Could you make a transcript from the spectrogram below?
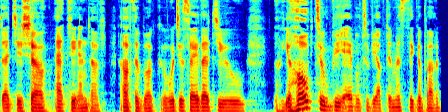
that you show at the end of of the book. Would you say that you you hope to be able to be optimistic about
